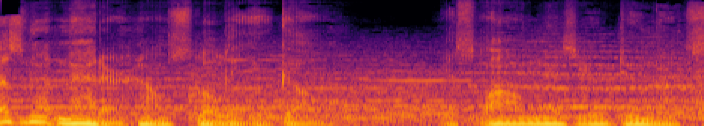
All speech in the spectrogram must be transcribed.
does not matter how slowly you go, as long as you do not stop.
